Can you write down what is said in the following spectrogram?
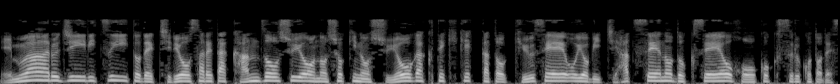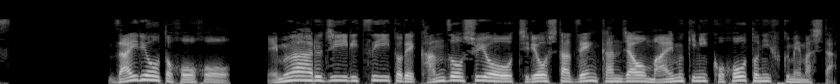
MRG リツイートで治療された肝臓腫瘍の初期の腫瘍学的結果と急性及び自発性の毒性を報告することです。材料と方法。MRG リツイートで肝臓腫瘍を治療した全患者を前向きにコホートに含めました。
